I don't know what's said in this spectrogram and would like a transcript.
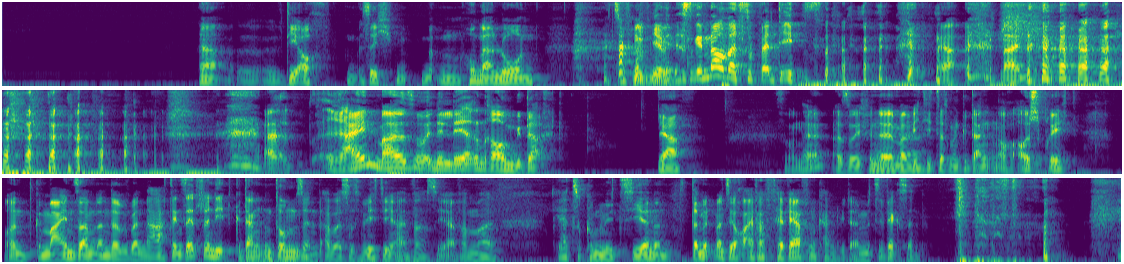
Ja, äh, die auch sich mit einem Hungerlohn zufrieden Wir wissen genau, was du verdienst. ja, nein. Äh, Rein mal so in den leeren Raum gedacht. Ja, So, ne? Also ich finde immer wichtig, dass man Gedanken auch ausspricht und gemeinsam dann darüber nachdenkt. Selbst wenn die Gedanken dumm sind, aber es ist wichtig, einfach sie einfach mal ja, zu kommunizieren und damit man sie auch einfach verwerfen kann wieder, damit sie weg sind.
